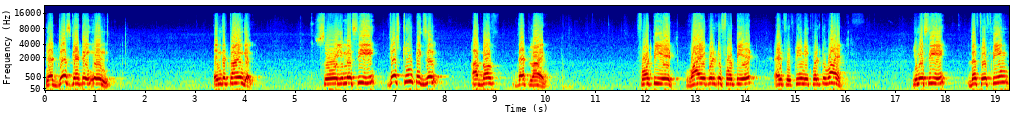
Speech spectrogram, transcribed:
we are just getting in in the triangle. So you may see just 2 pixel above that line. 48 y equal to 48 and 15 equal to white you may see the 15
